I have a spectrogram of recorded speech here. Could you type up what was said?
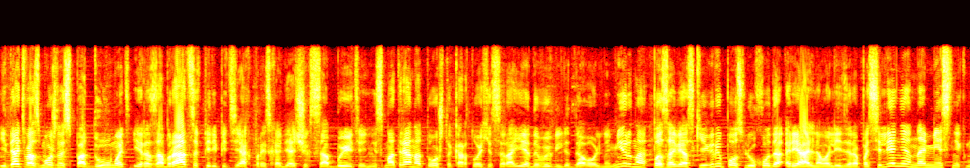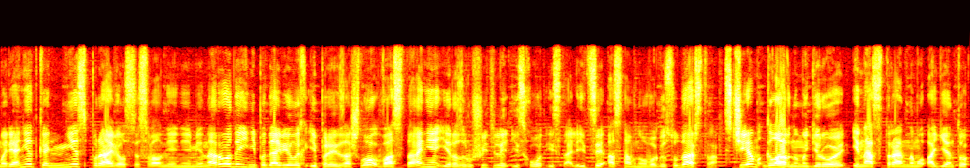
И дать возможность подумать и разобраться в перипетиях происходящих событий. Несмотря на то, что картохи-сыроеды выглядят довольно мирно, по завязке игры после ухода реального лидера поселения наместник-марионетка не справился с волнениями народа и не подавил их, и произошло восстание восстание и разрушительный исход из столицы основного государства. С чем главному герою, иностранному агенту,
